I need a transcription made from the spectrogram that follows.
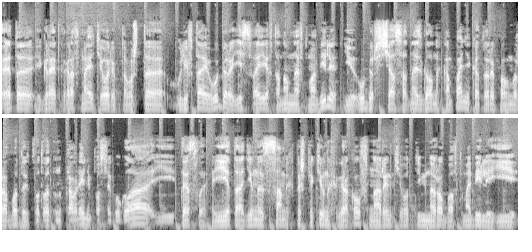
Это играет как раз моя теория, потому что у Lyft и Uber есть свои автономные автомобили, и Uber сейчас одна из главных компаний, которая, по-моему, работает вот в этом направлении после Гугла и Теслы. И это один из самых перспективных игроков на рынке вот именно робоавтомобилей. И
